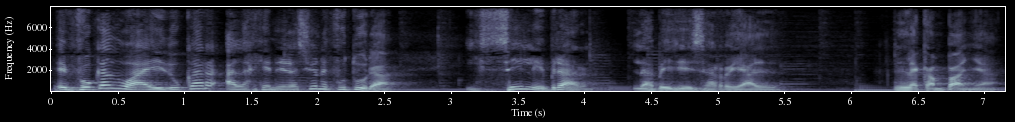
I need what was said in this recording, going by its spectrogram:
enfocado a educar a las generaciones futuras y celebrar la belleza real. La campaña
